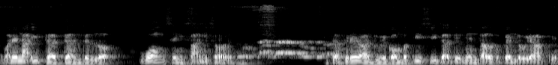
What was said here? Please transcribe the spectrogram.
Kemane nak ibadah ndelok wong sing sak ngisore. Akhirnya ra duwe kompetisi gak ada mental kepen luwe apik.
